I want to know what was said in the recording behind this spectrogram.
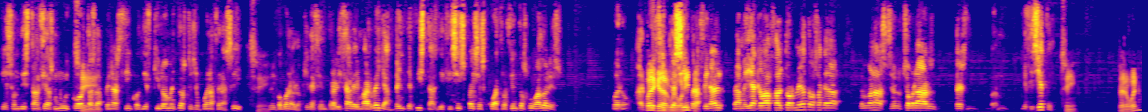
que son distancias muy cortas, de apenas 5 o 10 kilómetros, que se pueden hacer así. Sí. bueno, lo quiere centralizar en Marbella, 20 pistas, 16 países, 400 jugadores. Bueno, al principio sí, pero al final, a medida que avanza el torneo, te vas a quedar, te van a sobrar 17. Sí, pero bueno,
